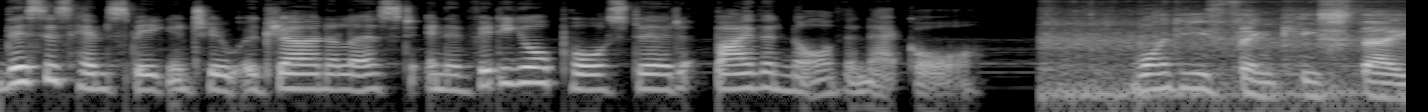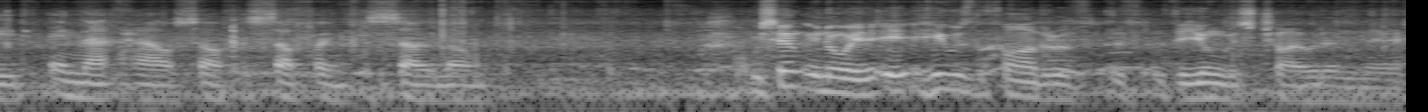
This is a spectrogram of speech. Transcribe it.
This is him speaking to a journalist in a video posted by the Northern Echo. Why do you think he stayed in that house after suffering for so long? We certainly know he, he was the father of, of, the youngest child in there.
